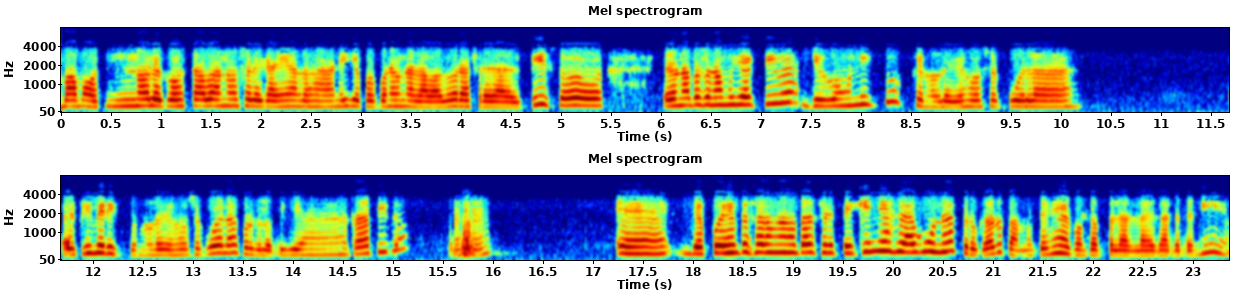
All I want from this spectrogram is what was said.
vamos, no le costaba, no se le caían los anillos por poner una lavadora, fregar el piso. Era una persona muy activa. Llegó un ictus que no le dejó secuela. El primer ictus no le dejó secuela porque lo pillé rápido. eh, después empezaron a notarse pequeñas lagunas, pero claro, también tenía que contemplar la edad que tenía.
